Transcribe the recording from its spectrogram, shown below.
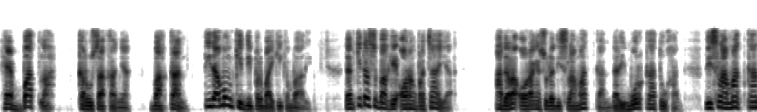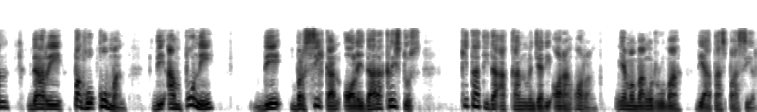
Hebatlah kerusakannya. Bahkan tidak mungkin diperbaiki kembali. Dan kita sebagai orang percaya adalah orang yang sudah diselamatkan dari murka Tuhan. Diselamatkan dari penghukuman. Diampuni, dibersihkan oleh darah Kristus. Kita tidak akan menjadi orang-orang yang membangun rumah di atas pasir.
